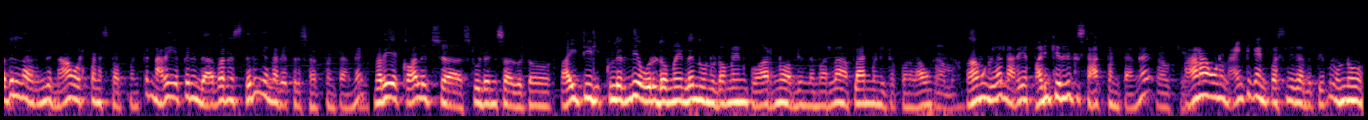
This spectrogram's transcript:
அதில் நான் வந்து நான் ஒர்க் பண்ண ஸ்டார்ட் பண்ணிட்டேன். நிறைய பேர் இந்த அவேர்னஸ் தெரிஞ்ச நிறைய பேர் ஸ்டார்ட் பண்ணிட்டாங்க. நிறைய காலேஜ் ஸ்டூடெண்ட்ஸ் ஆகட்டும் ஐடிக்குள்ள இருந்தே ஒரு டொமைன்ல இருந்து இன்னொரு டொமைனுக்கு வரணும் அப்படின்ற மாதிரிலாம் பிளான் பண்ணிட்டு இருப்பாங்க. அவங்க. அவங்களாம் நிறைய படிக்கிறதுக்கு ஸ்டார்ட் பண்ணிட்டாங்க. ஓகே ஆனா ஒன்று ninety nine percentage of people இன்னும்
